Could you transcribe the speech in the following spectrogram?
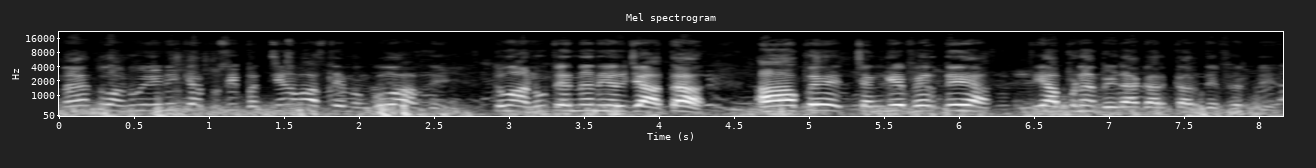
ਮੈਂ ਤੁਹਾਨੂੰ ਇਹ ਨਹੀਂ ਕਿਹਾ ਤੁਸੀਂ ਬੱਚਿਆਂ ਵਾਸਤੇ ਮੰਗੋ ਆਪਦੇ। ਤੁਹਾਨੂੰ ਤੇ ਇਹਨਾਂ ਨੇ ਇਲਝਾਤਾ ਆਪੇ ਚੰਗੇ ਫਿਰਦੇ ਆ ਤੇ ਆਪਣਾ ਬੇੜਾ ਕਰ ਕਰਦੇ ਫਿਰਦੇ ਆ।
